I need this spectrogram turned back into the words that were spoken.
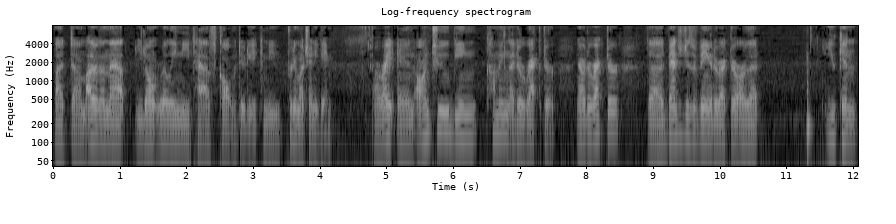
but um, other than that, you don't really need to have Call of Duty. It can be pretty much any game. Alright, and on to being coming a director. Now, a director, the advantages of being a director are that you can,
